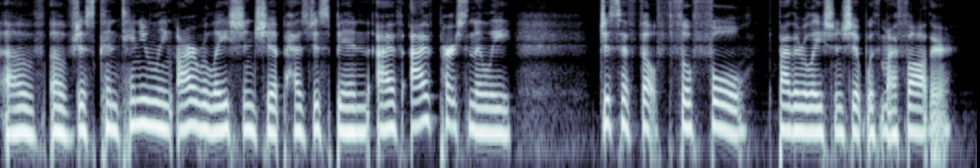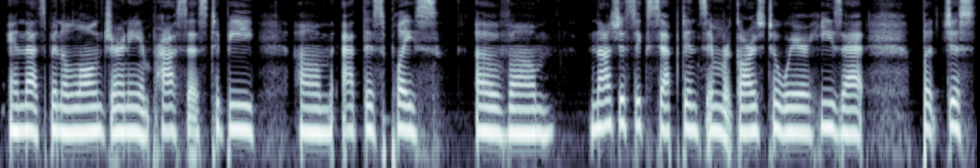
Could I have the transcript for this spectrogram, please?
of of just continuing our relationship has just been I've I've personally just have felt so full by the relationship with my father and that's been a long journey and process to be um, at this place of um, not just acceptance in regards to where he's at, but just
